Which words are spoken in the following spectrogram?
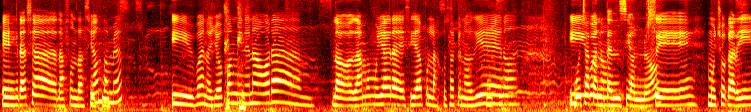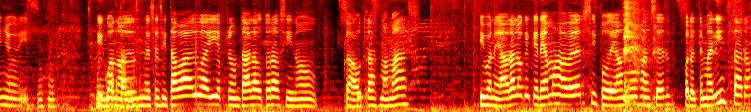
es gracias a la fundación también. Y bueno, yo con mi nena ahora mm, la damos muy agradecida por las cosas que nos dieron. Y Mucha bueno, contención, ¿no? Sí, mucho cariño. Y, y Muy cuando importante. necesitaba algo ahí, preguntaba a la autora si no a otras mamás. Y bueno, y ahora lo que queríamos a ver si podíamos hacer por el tema del Instagram,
